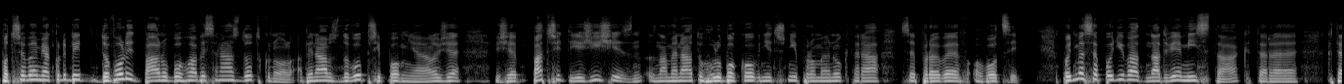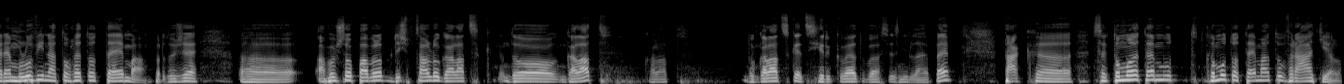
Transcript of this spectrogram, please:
potřebujeme jako kdyby dovolit Pánu Bohu, aby se nás dotknul, aby nám znovu připomněl, že, že patřit Ježíši znamená tu hlubokou vnitřní promenu, která se projevuje v ovoci. Pojďme se podívat na dvě místa, které, které mluví na tohleto téma, protože uh, Apoštol Pavel, když psal do, Galack, do Galat, Galat, do Galatské církve, to bude asi znít lépe, tak uh, se k, tomuhle tému, k tomuto tématu vrátil.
